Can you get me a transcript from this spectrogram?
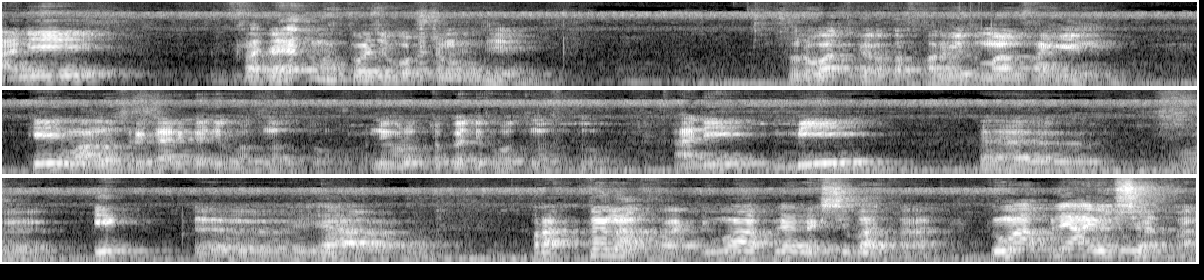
आणि सगळ्यात महत्वाची गोष्ट म्हणजे सुरुवात करत असताना मी तुम्हाला सांगेन की माणूस रिटायर कधी होत नसतो निवृत्त कधी होत नसतो. आणि मी एक या प्रार्थनाचा किंवा आपल्या नशिबाचा किंवा आपल्या आयुष्याचा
